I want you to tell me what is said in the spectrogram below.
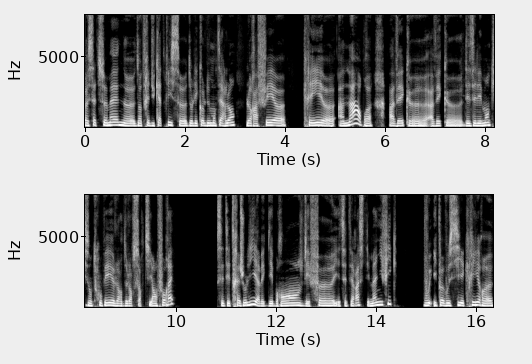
euh, cette semaine, euh, notre éducatrice euh, de l'école de Monterland leur a fait créer un arbre avec avec des éléments qu'ils ont trouvés lors de leur sortie en forêt. C'était très joli avec des branches, des feuilles, etc. C'était magnifique. Ils peuvent aussi écrire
